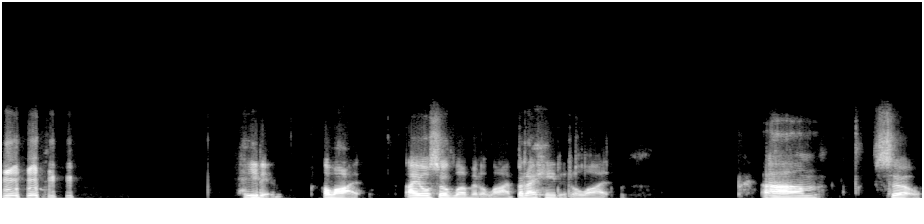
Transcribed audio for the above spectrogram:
hate it a lot. I also love it a lot, but I hate it a lot. Um, so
